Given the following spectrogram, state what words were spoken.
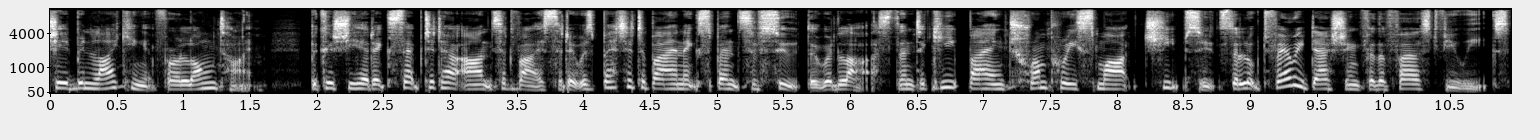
She had been liking it for a long time because she had accepted her aunt's advice that it was better to buy an expensive suit that would last than to keep buying trumpery smart cheap suits that looked very dashing for the first few weeks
